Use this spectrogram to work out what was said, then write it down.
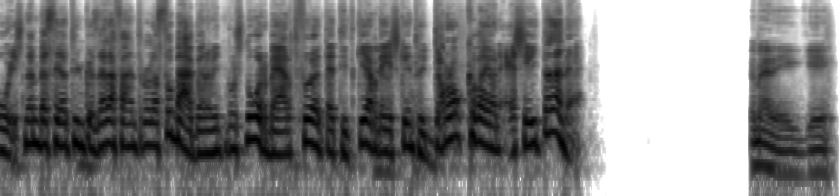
Ó, és nem beszéltünk az elefántról a szobában, amit most Norbert föltett itt kérdésként, hogy Darok vajon esélytelene? Nem eléggé.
